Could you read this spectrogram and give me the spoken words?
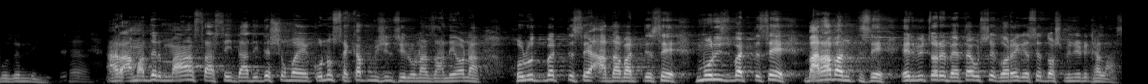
বুঝেননি? আর আমাদের মা চাষি দাদিদের সময়ে কোনো চেক আপ মেশিন ছিল না, জানেও না। হলুদ বাড়তেছে, আদা বাড়তেছে, মরিচ বাড়তেছে বাড়া বানতেছে। এর ভিতরে ব্যথা উঠছে, ঘরে গেছে, দশ মিনিট খালাস।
